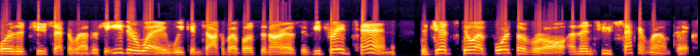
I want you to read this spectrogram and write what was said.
or the two second rounders, either way, we can talk about both scenarios. If you trade 10, the Jets still have fourth overall and then two second round picks.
